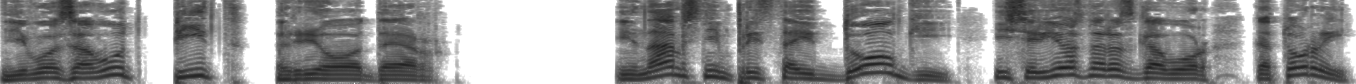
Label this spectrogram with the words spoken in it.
«Его зовут Пит Рёдер и нам с ним предстоит долгий и серьезный разговор, который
